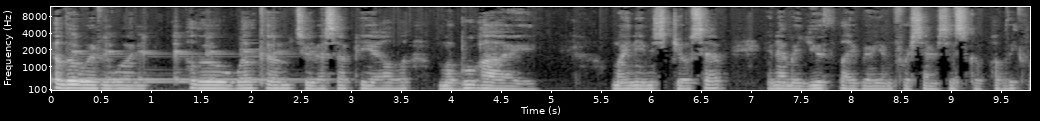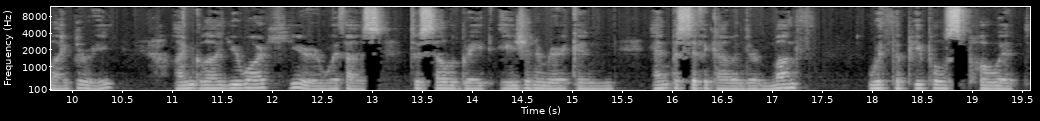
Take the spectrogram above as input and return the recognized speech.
Hello, everyone. Hello, welcome to SFPL Mabuhay. My name is Joseph, and I'm a youth librarian for San Francisco Public Library. I'm glad you are here with us to celebrate Asian American and Pacific Islander Month with the people's poet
